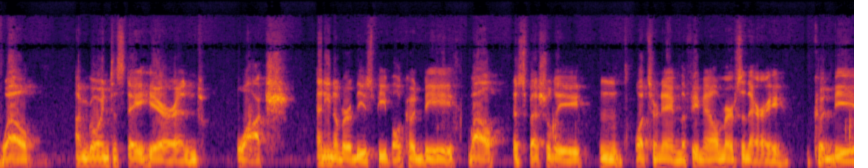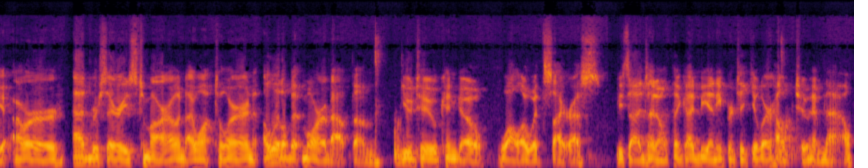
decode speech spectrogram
Well, I'm going to stay here and watch. Any number of these people could be, well, especially, hmm, what's her name? The female mercenary could be our adversaries tomorrow, and I want to learn a little bit more about them. You two can go wallow with Cyrus. Besides, I don't think I'd be any particular help to him now.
